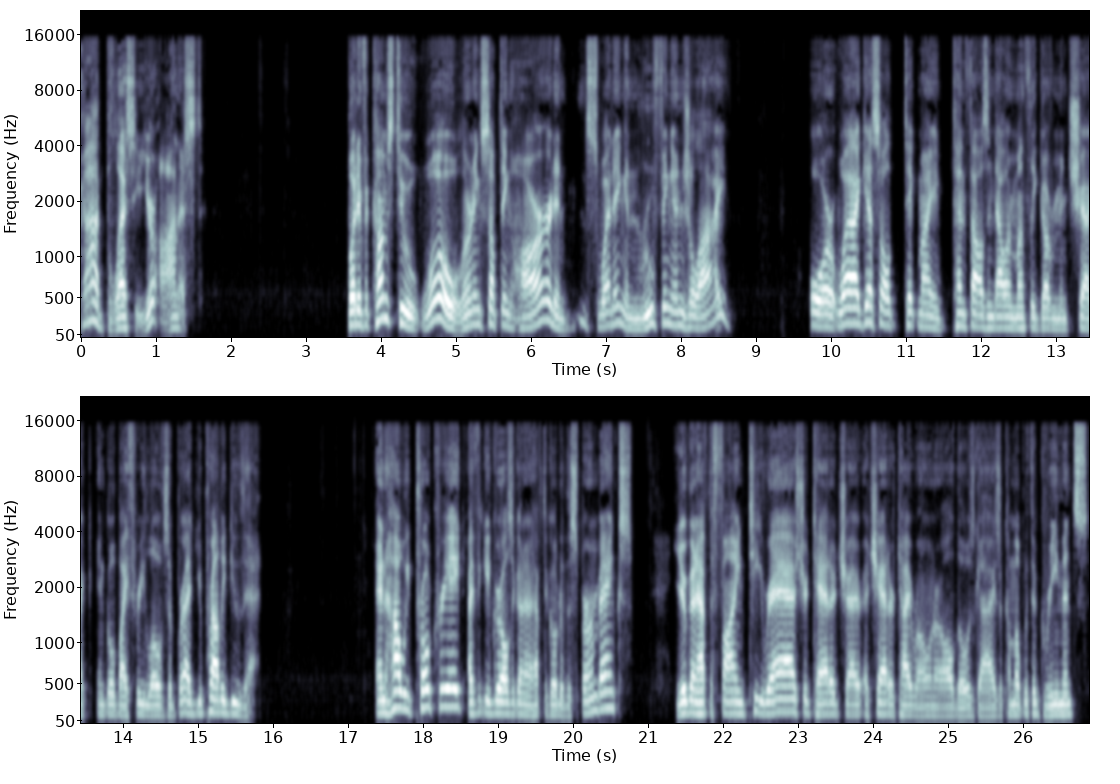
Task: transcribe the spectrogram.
God bless you. You're honest. But if it comes to, whoa, learning something hard and sweating and roofing in July, or, well, I guess I'll take my $10,000 monthly government check and go buy three loaves of bread, you probably do that. And how we procreate, I think you girls are going to have to go to the sperm banks you're going to have to find T Rash or Tatter, uh, Chatter Tyrone or all those guys or come up with agreements.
